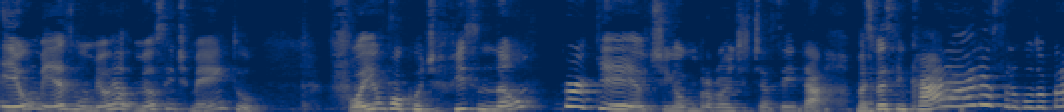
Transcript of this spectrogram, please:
É, eu mesmo, o meu, meu sentimento foi um pouco difícil, não porque eu tinha algum problema de te aceitar, mas foi assim, caralho, você não contou pra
